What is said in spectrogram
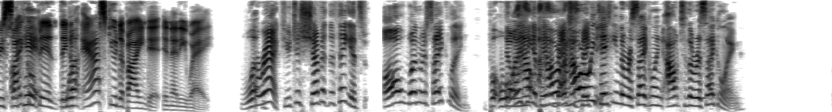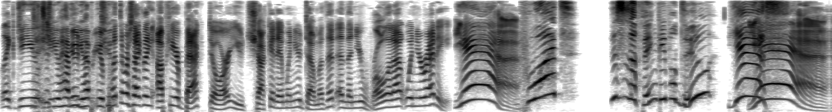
recycle Okay, bin. They what- don't ask you to bind it in any way. What? Correct. You just shove it in the thing. It's all one recycling. But The only how, thing a how, bag how is are we baked in- taking the recycling out to the recycling? Like, do you Just- do you have you, have you two- put the recycling up to your back door. You chuck it in when you're done with it, and then you roll it out when you're ready. Yeah. what? This is a thing people do. Yes. Yeah.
